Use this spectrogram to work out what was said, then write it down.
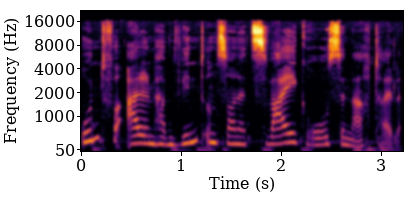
Und vor allem haben Wind und Sonne zwei große Nachteile.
